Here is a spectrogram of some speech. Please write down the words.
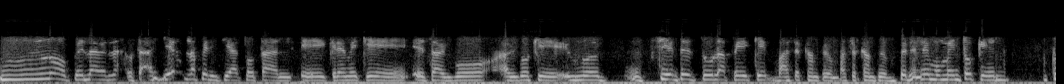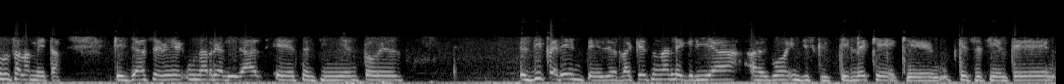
No, pues la verdad, o sea, ayer la felicidad total, eh, créeme que es algo, algo que uno siente tú la fe que va a ser campeón, va a ser campeón, pero en el momento que él cruza la meta, que ya se ve una realidad, el sentimiento es es diferente, de verdad que es una alegría, algo indescriptible que, que, que se siente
